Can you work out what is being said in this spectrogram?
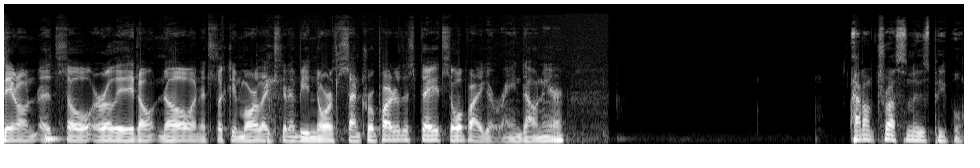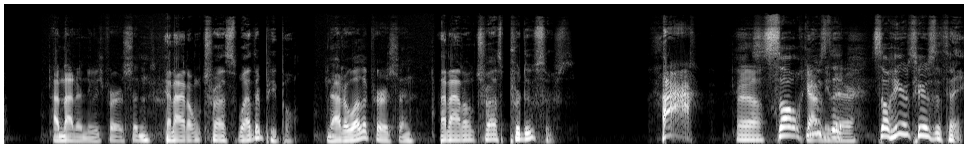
they don't. It's so early they don't know, and it's looking more like it's going to be north central part of the state. So we'll probably get rain down here. I don't trust news people, I'm not a news person, and I don't trust weather people, not a weather person. and I don't trust producers. Ha! Well, So here's the there. so here's here's the thing.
